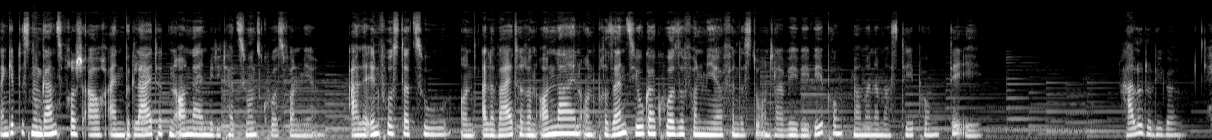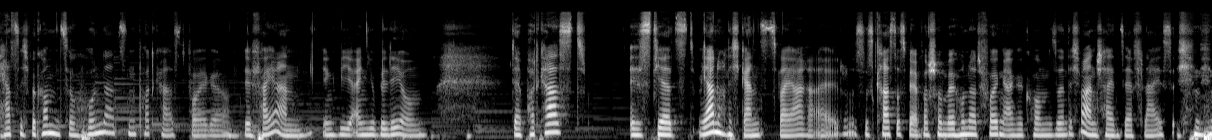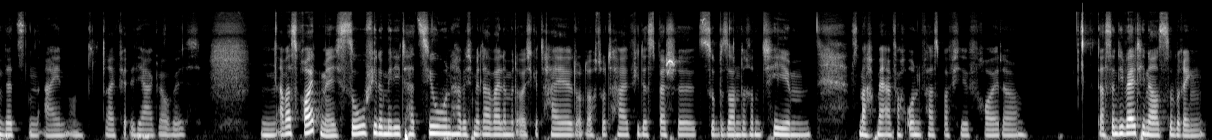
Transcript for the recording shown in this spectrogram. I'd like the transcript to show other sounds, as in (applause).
dann gibt es nun ganz frisch auch einen begleiteten Online-Meditationskurs von mir. Alle Infos dazu und alle weiteren Online- und Präsenz-Yoga-Kurse von mir findest du unter www.mamanamaste.de. Hallo du Liebe, herzlich willkommen zur 100. Podcast-Folge. Wir feiern irgendwie ein Jubiläum. Der Podcast ist jetzt ja noch nicht ganz zwei Jahre alt. Und es ist krass, dass wir einfach schon bei 100 Folgen angekommen sind. Ich war anscheinend sehr fleißig in den letzten ein und dreiviertel Jahr, glaube ich. Hm, aber es freut mich. So viele Meditationen habe ich mittlerweile mit euch geteilt und auch total viele Specials zu besonderen Themen. Es macht mir einfach unfassbar viel Freude, das in die Welt hinauszubringen.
